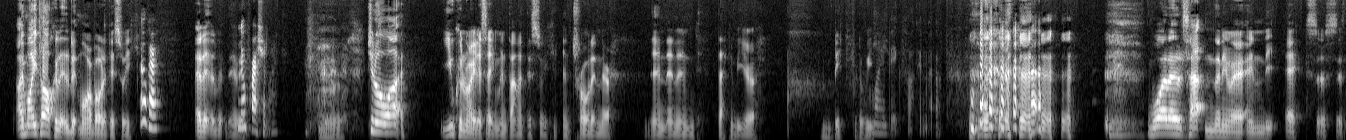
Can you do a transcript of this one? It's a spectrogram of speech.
I might talk a little bit more about it this week, okay, a little bit maybe. no pressure, like. Do you know what? You can write a segment on it this week and throw it in there, and and, and that can be your bit for the week. My big fucking mouth. What else happened anyway in the Exorcist?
